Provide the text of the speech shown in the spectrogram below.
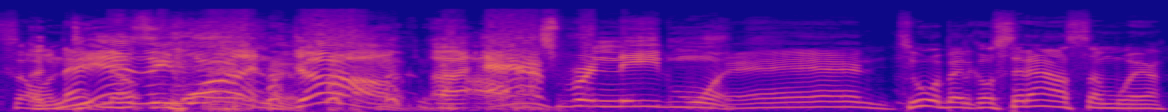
So A on that dizzy note, one, dog. Uh, aspirin need one. Man, Tua better go sit down somewhere.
